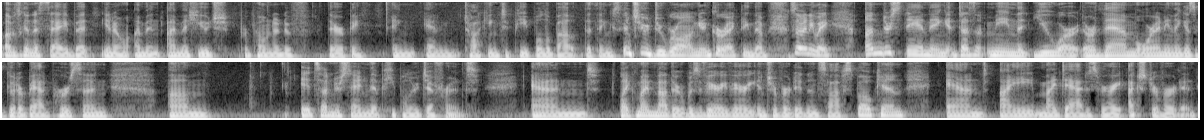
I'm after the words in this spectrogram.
I was going to say, but you know, I'm an I'm a huge proponent of therapy and and talking to people about the things that you do wrong and correcting them. So anyway, understanding it doesn't mean that you are or them or anything is a good or bad person. Um, it's understanding that people are different. And like my mother was very very introverted and soft spoken and i my dad is very extroverted.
